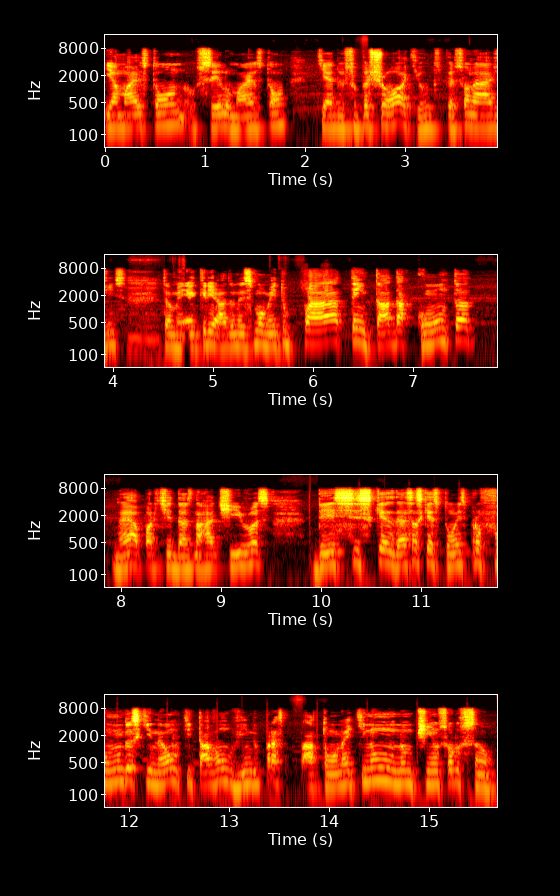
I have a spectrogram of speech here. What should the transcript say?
e a Milestone, o selo Milestone, que é do Super e outros personagens, uhum. também é criado nesse momento para tentar dar conta, né, a partir das narrativas, desses dessas questões profundas que não que estavam vindo para a tona e que não, não tinham solução.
